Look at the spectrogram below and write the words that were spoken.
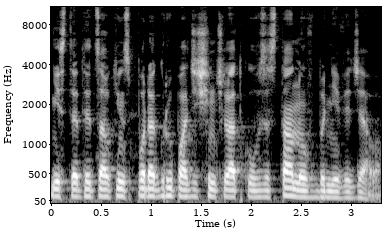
Niestety całkiem spora grupa dziesięciolatków ze Stanów by nie wiedziała.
